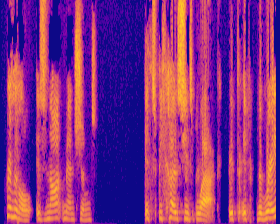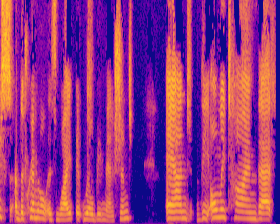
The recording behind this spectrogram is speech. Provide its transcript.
criminal is not mentioned, it's because he's black. If, if the race of the criminal is white, it will be mentioned. And the only time that,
